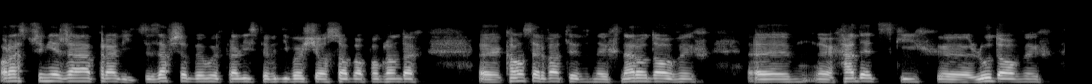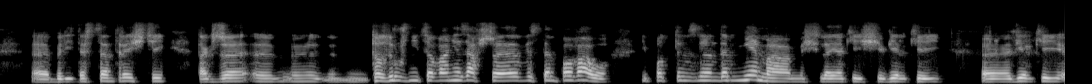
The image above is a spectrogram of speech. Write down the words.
oraz przymierza prawicy. Zawsze były w Prawie i Sprawiedliwości osoby o poglądach konserwatywnych, narodowych, e, chadeckich, e, ludowych, byli też centryści, także to zróżnicowanie zawsze występowało i pod tym względem nie ma, myślę, jakiejś wielkiej, wielkiej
